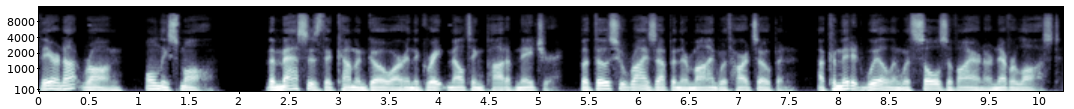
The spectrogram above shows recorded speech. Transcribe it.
They are not wrong, only small. The masses that come and go are in the great melting pot of nature, but those who rise up in their mind with hearts open, a committed will, and with souls of iron are never lost.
